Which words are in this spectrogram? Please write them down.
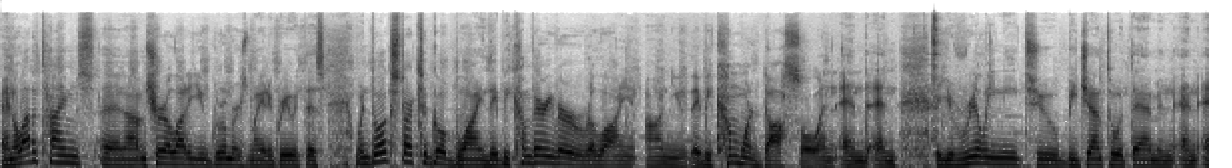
and a lot of times, and I'm sure a lot of you groomers might agree with this, when dogs start to go blind, they become very very reliant on you. They become more docile, and and and you really need to be gentle with them and and and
